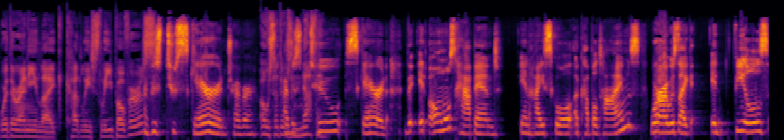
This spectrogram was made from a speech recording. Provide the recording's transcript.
were there any like cuddly sleepovers? I was too scared, Trevor. oh, so there was, I was, nothing. too scared. It almost happened in high school a couple times where I was like, it feels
